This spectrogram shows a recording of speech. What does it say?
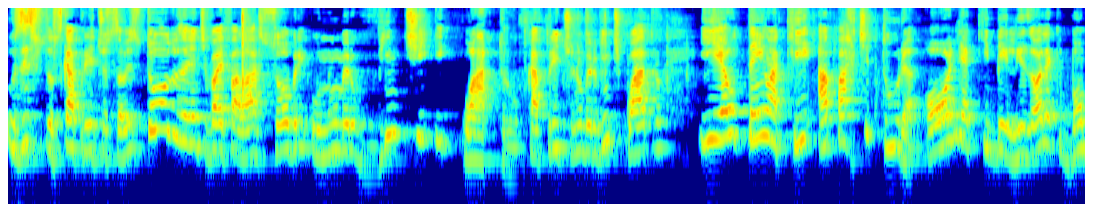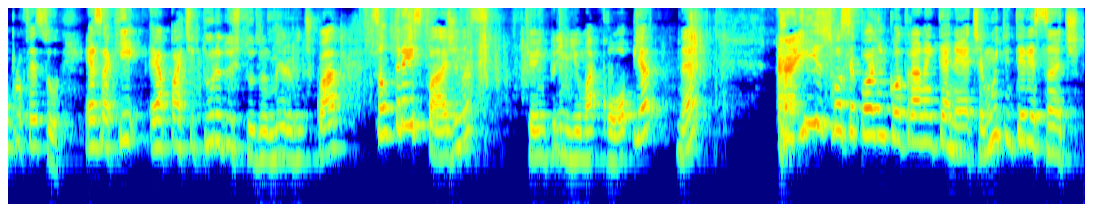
os, os caprichos são estudos, a gente vai falar sobre o número 24, o capricho número 24, e eu tenho aqui a partitura. Olha que beleza, olha que bom professor. Essa aqui é a partitura do estudo número 24. São três páginas, que eu imprimi uma cópia, né? E isso você pode encontrar na internet, é muito interessante.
